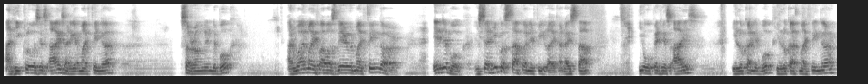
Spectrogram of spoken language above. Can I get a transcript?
and he close his eyes and he get my finger surrounding the book, and while my I was there with my finger in the book, he said you could stop when you feel like, and I stopped. He opened his eyes. He looked at the book. He looked at my finger.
